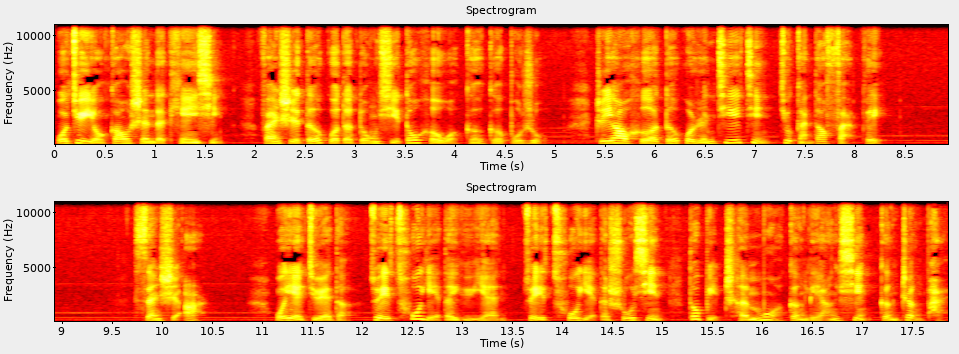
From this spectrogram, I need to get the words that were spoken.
我具有高深的天性，凡是德国的东西都和我格格不入。只要和德国人接近，就感到反胃。三十二，我也觉得最粗野的语言、最粗野的书信，都比沉默更良性、更正派。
